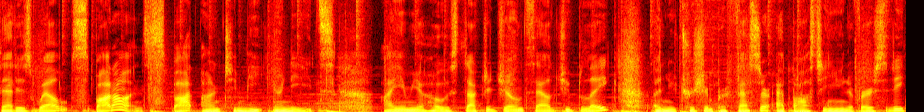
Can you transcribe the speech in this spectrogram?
that is, well, spot on, spot on to meet your needs. I am your host, Dr. Joan Salge Blake, a nutrition professor at Boston University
